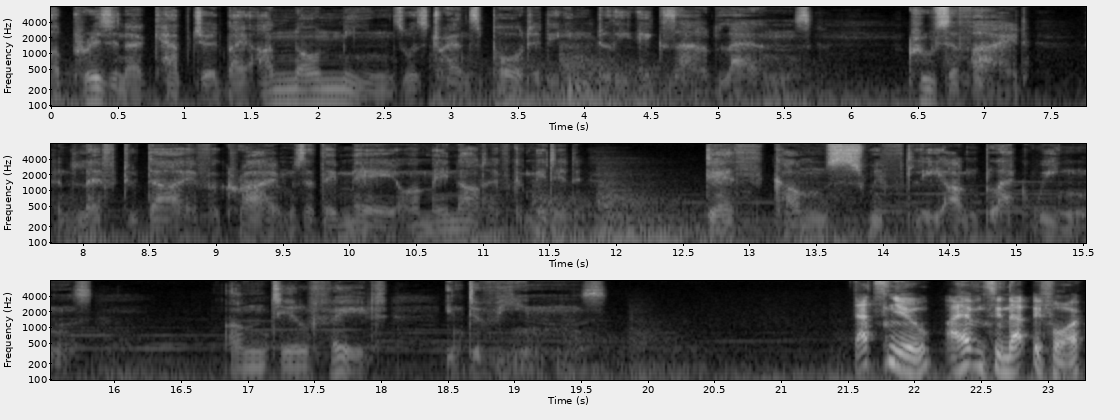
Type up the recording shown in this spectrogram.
a prisoner captured by unknown means was transported into the exiled lands, crucified, and left to die for crimes that they may or may not have committed. Death comes swiftly on black wings, until fate intervenes. That's new. I haven't seen that before.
